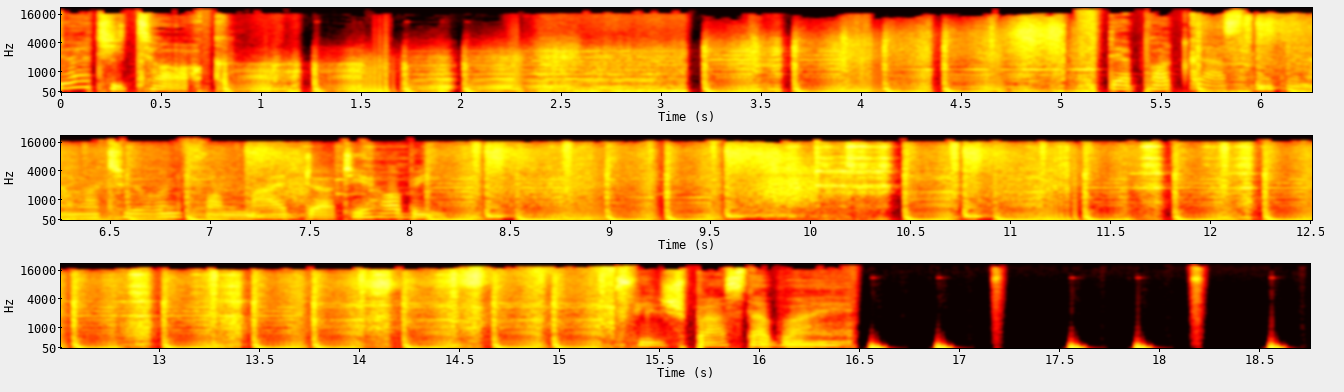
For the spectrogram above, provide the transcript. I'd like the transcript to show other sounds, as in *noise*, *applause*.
Dirty Talk. Der Podcast mit den Amateuren von My Dirty Hobby. Viel Spaß dabei.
